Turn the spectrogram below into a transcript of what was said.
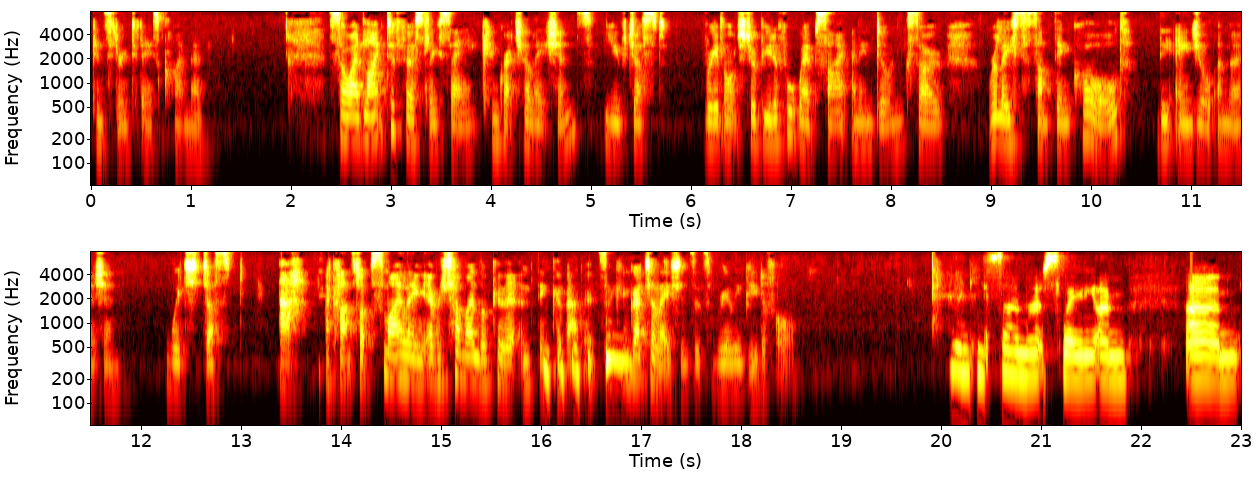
considering today's climate. So, I'd like to firstly say congratulations. You've just relaunched your beautiful website and, in doing so, released something called the Angel Immersion, which just ah, I can't stop smiling every time I look at it and think about it. So, congratulations, it's really beautiful. Thank you so much, sweetie. I'm um,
